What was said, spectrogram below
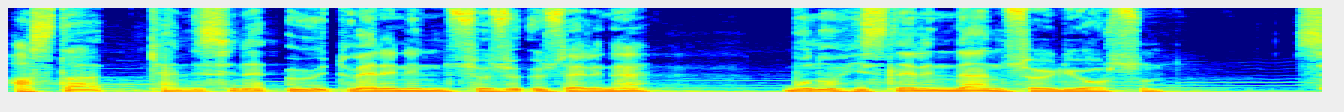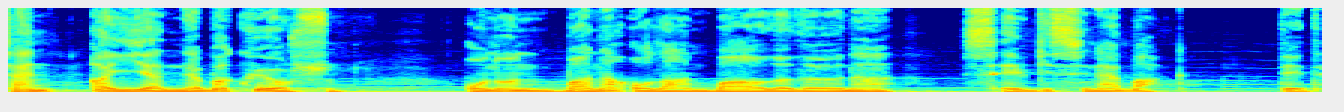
Hasta kendisine öğüt verenin sözü üzerine bunu hislerinden söylüyorsun. Sen ayıya ne bakıyorsun? Onun bana olan bağlılığına, sevgisine bak dedi.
